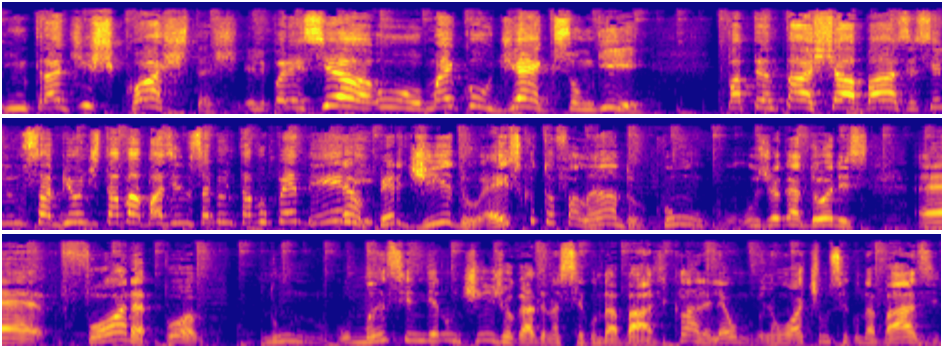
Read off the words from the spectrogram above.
entrar de costas. Ele parecia o Michael Jackson, Gui. Pra tentar achar a base, assim, ele não sabia onde estava a base, ele não sabia onde estava o pé dele. Não, perdido. É isso que eu tô falando. Com, com os jogadores é, fora, pô, num, o Mance ainda não tinha jogado na segunda base. Claro, ele é um, ele é um ótimo segunda base.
